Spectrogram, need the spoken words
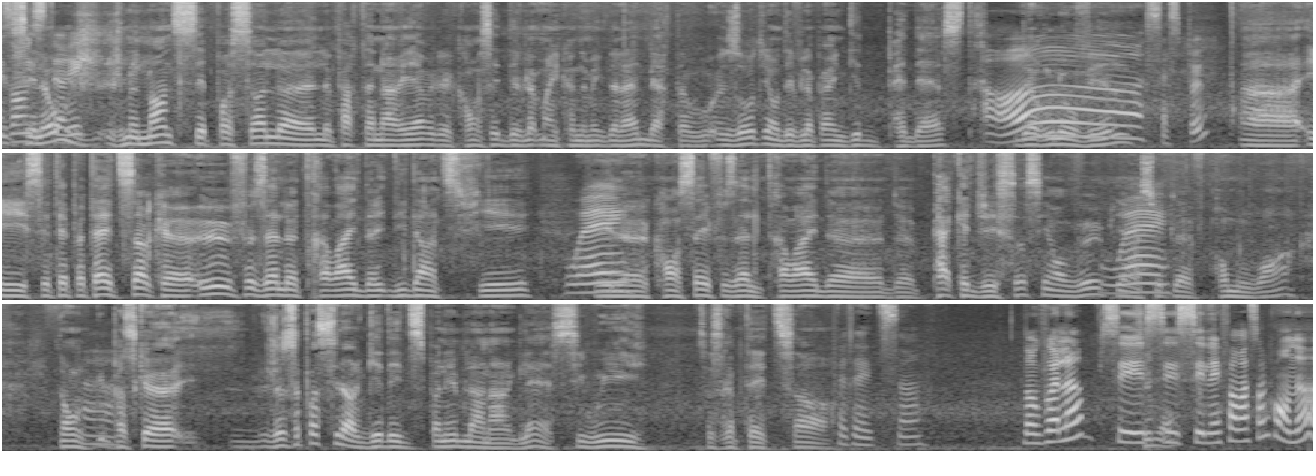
maisons c'est là où historiques. je, je me demande si c'est pas ça le, le partenariat avec le Conseil de développement économique de l'Alberta. où Eux autres, ils ont développé un guide pédestre de Rouleauville. Ah, ça se peut. Euh, et c'était peut-être ça qu'eux faisaient le travail de- d'identifier Ouais. et le conseil faisait le travail de, de packager ça, si on veut, puis Ouais. ensuite le promouvoir. Donc, Ah. parce que je ne sais pas si leur guide est disponible en anglais. Si oui, ce serait peut-être ça. Peut-être ça. Donc voilà, c'est bon. l'information qu'on a.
